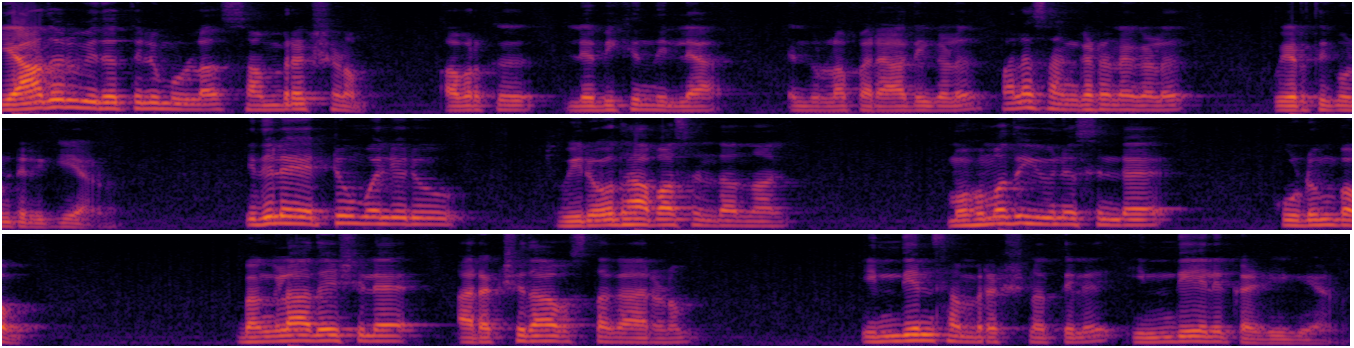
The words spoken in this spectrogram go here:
യാതൊരു വിധത്തിലുമുള്ള സംരക്ഷണം അവർക്ക് ലഭിക്കുന്നില്ല എന്നുള്ള പരാതികൾ പല സംഘടനകൾ ഉയർത്തിക്കൊണ്ടിരിക്കുകയാണ്. ഇതിലെ ഏറ്റവും വലിയൊരു വിരോധാഭാസം എന്തെന്നാൽ മുഹമ്മദ് യൂനിസിന്റെ കുടുംബം ബംഗ്ലാദേശിലെ അരക്ഷിതാവസ്ഥ കാരണം ഇന്ത്യൻ സംരക്ഷണത്തിൽ ഇന്ത്യയിൽ കഴിയുകയാണ്.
